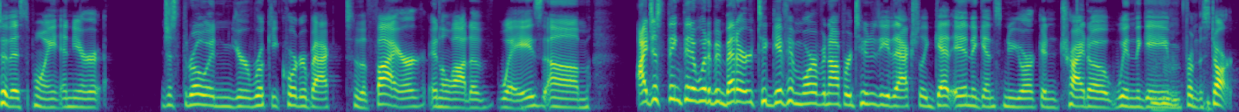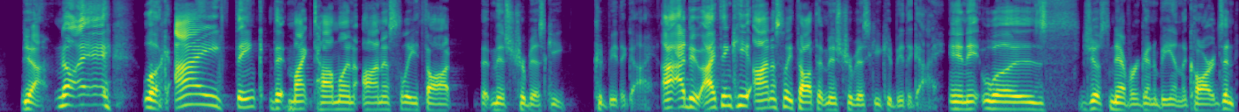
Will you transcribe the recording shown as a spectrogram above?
to this point, and you're just throwing your rookie quarterback to the fire in a lot of ways. Um, I just think that it would have been better to give him more of an opportunity to actually get in against New York and try to win the game Mm-hmm. from the start. Yeah. No, I, look, I think that Mike Tomlin honestly thought that Mitch Trubisky could be the guy. I, I do. I think he honestly thought that Mitch Trubisky could be the guy. And it was just never going to be in the cards. And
